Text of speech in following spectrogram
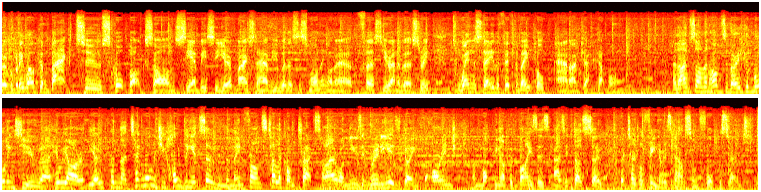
Hello, everybody. Welcome back to Squawk Box on CNBC Europe. Nice to have you with us this morning on our first year anniversary. It's Wednesday, the 5th of April, and I'm Geoff Cutmore. And I'm Simon Hobbs. A very good morning to you. Uh, here we are at the Open. Uh, technology holding its own in the main. France Telecom tracks higher on news. It really is going for orange and mopping up advisors as it does so. But total FINA is down some 4%.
